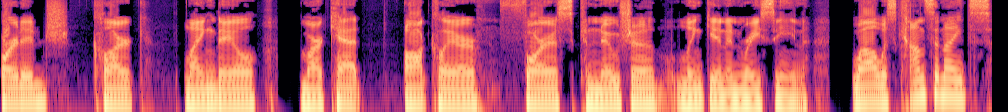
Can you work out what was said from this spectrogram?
Portage, Clark, Langlade, Marquette, Eau Claire, Forest, Kenosha, Lincoln, and Racine. While Wisconsinites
